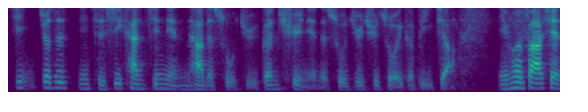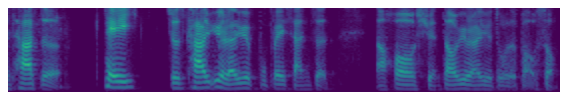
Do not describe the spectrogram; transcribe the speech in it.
今就是你仔细看今年他的数据跟去年的数据去做一个比较，你会发现他的 K 就是他越来越不被三振，然后选到越来越多的保送。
